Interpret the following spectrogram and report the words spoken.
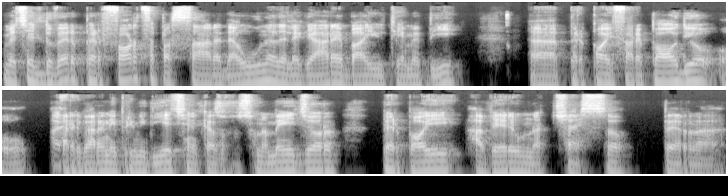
Invece il dover per forza passare da una delle gare by UTMB eh, per poi fare podio o arrivare nei primi dieci nel caso fosse una major, per poi avere un accesso per,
